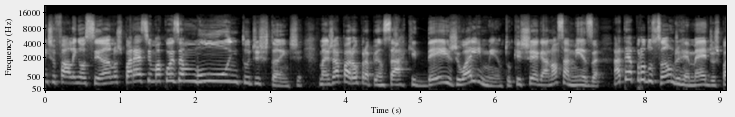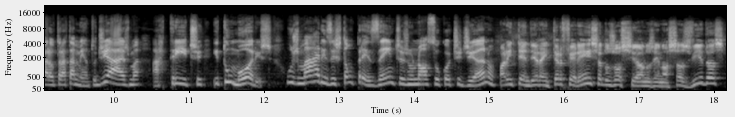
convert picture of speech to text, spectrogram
Gente fala em oceanos, parece uma coisa muito distante, mas já parou para pensar que desde o alimento que chega à nossa mesa até a produção de remédios para o tratamento de asma, artrite e tumores, os mares estão presentes no nosso cotidiano? Para entender a interferência dos oceanos em nossas vidas,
